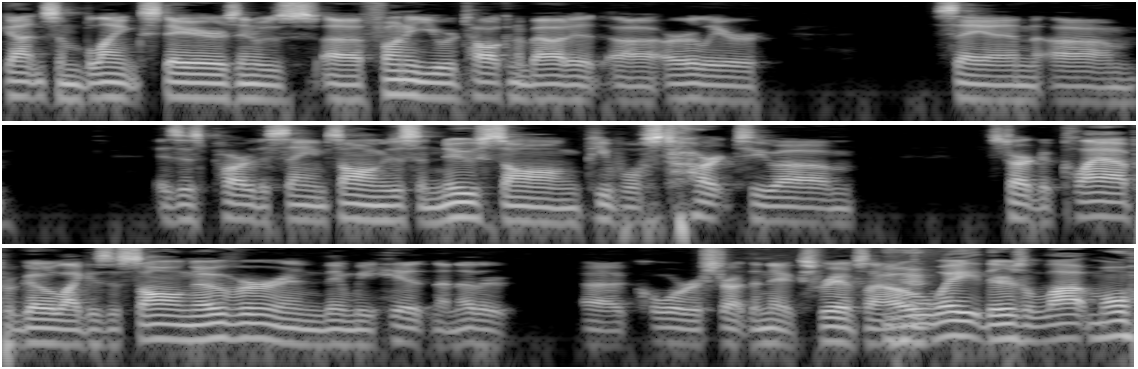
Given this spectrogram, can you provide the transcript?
gotten some blank stares, and it was uh, funny you were talking about it uh, earlier, saying, um, "Is this part of the same song? Is this a new song?" People start to um, start to clap or go like, "Is the song over?" And then we hit another uh, chord or start the next riff. It's like, oh wait, there's a lot more.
